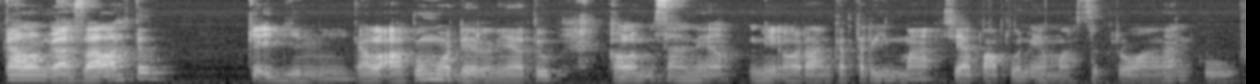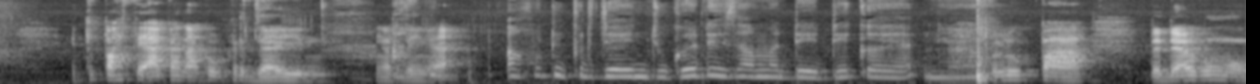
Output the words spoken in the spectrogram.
kalau nggak salah tuh kayak gini. Kalau aku modelnya tuh kalau misalnya nih orang keterima siapa pun yang masuk ruanganku itu pasti akan aku kerjain. Ngerti nggak? aku dikerjain juga deh sama Dedi kayaknya Nah, aku lupa. Jadi aku mau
